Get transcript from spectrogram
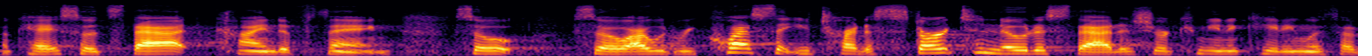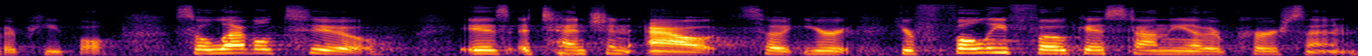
Okay, so it's that kind of thing. So so I would request that you try to start to notice that as you're communicating with other people. So level two is attention out. So you're, you're fully focused on the other person.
